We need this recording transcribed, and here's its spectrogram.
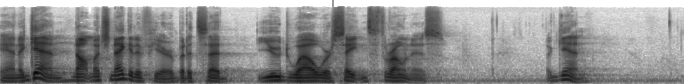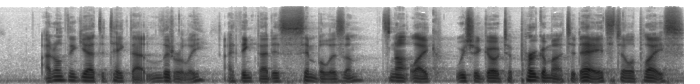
and again, not much negative here, but it said you dwell where Satan's throne is. Again, I don't think you have to take that literally. I think that is symbolism. It's not like we should go to Pergama today, it's still a place,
